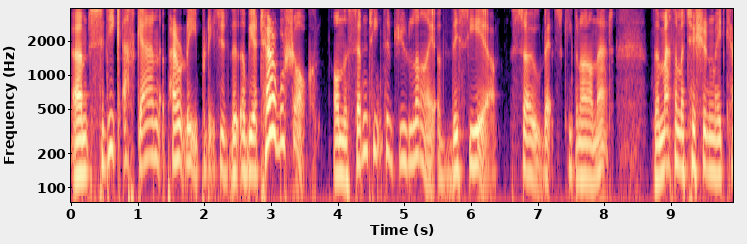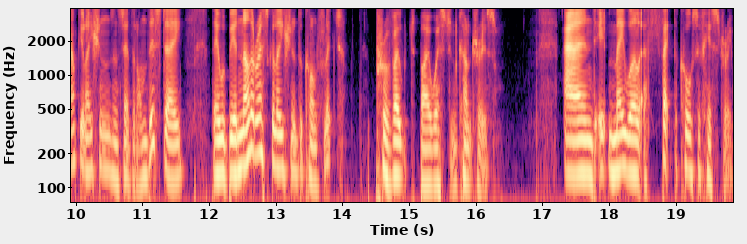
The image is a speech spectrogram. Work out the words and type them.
um, Sadiq Afghan apparently predicted that there'll be a terrible shock on the 17th of July of this year. So let's keep an eye on that. The mathematician made calculations and said that on this day there would be another escalation of the conflict provoked by Western countries. And it may well affect the course of history.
